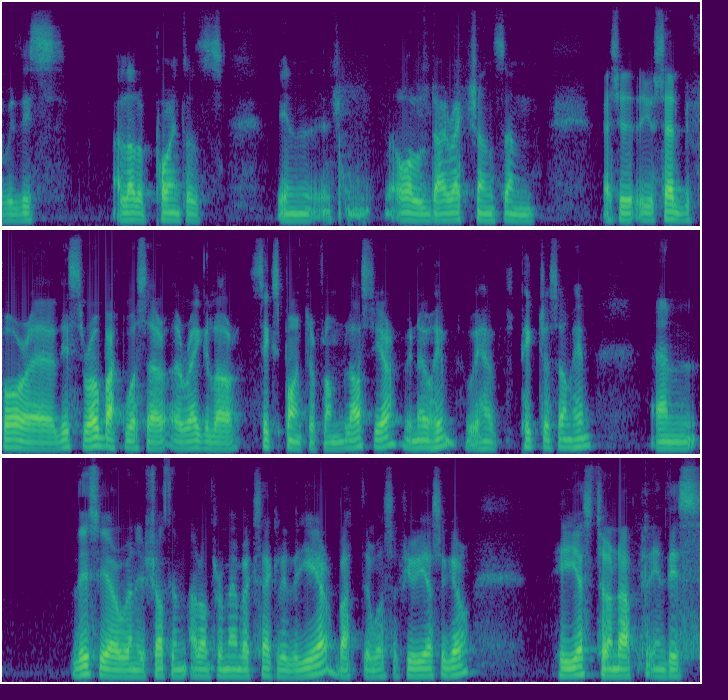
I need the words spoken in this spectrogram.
with this a lot of pointers in all directions. And as you, you said before, uh, this roebuck was a, a, regular six pointer from last year. We know him, we have pictures of him. And this year, when you shot him, I don't remember exactly the year, but it was a few years ago. He just turned up in this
